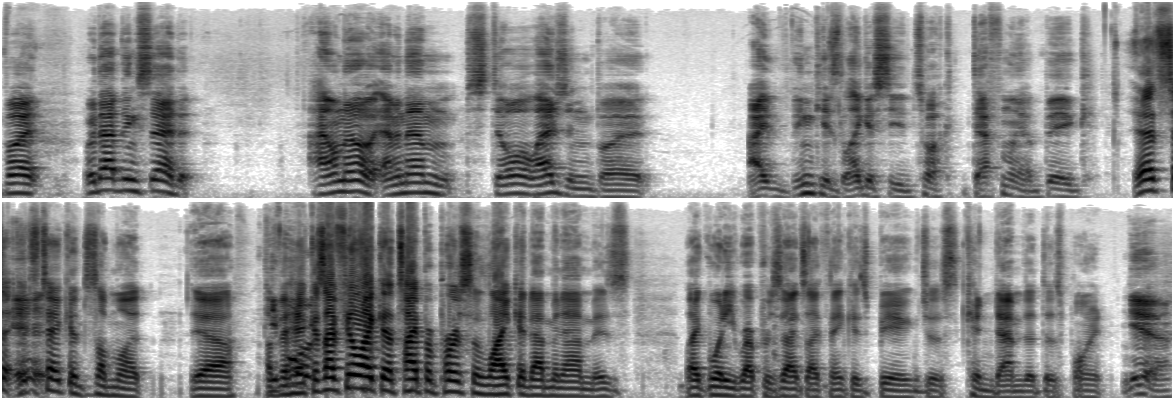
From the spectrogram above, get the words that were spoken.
But with that being said, I don't know. Eminem still a legend, but I think his legacy took definitely a big. Yeah, it's it's It. taken somewhat, yeah, of a hit because I feel like a type of person like an Eminem is like what he represents. I think is being just condemned at this point. Yeah,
